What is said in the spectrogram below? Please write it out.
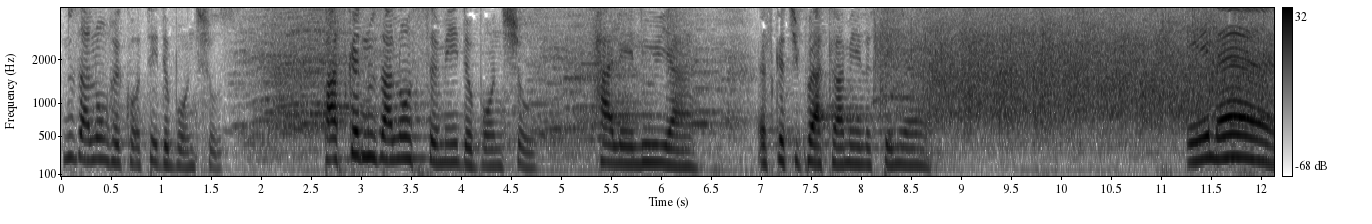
nous allons récolter de bonnes choses. Parce que nous allons semer de bonnes choses. Alléluia. Est-ce que tu peux acclamer le Seigneur? Amen.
